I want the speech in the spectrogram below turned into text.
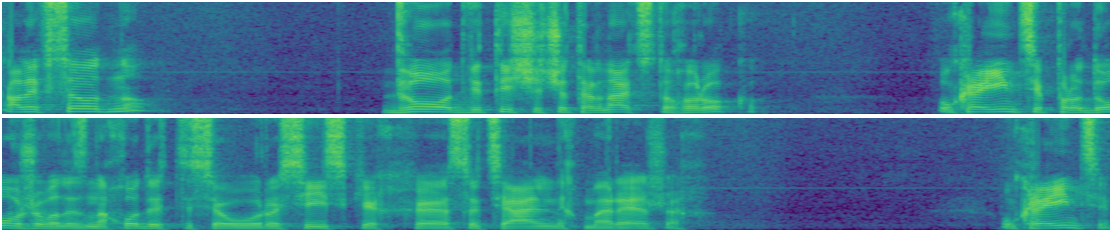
Але все одно до 2014 року українці продовжували знаходитися у російських е, соціальних мережах. Українці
